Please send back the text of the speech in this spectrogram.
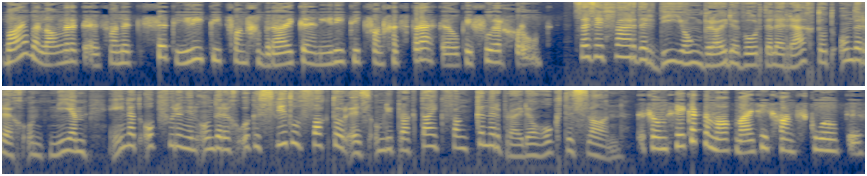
baie belangrik is want dit sit hierdie tipe van gebruike en hierdie tipe van gesprekke op die voorgrond. Sy sê verder die jong bruide word hulle reg tot onderrig ontneem en dat opvoeding en onderrig ook 'n sleutelfaktor is om die praktyk van kinderbruide hok te slaan. So om seker te maak meisies gaan skool toe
